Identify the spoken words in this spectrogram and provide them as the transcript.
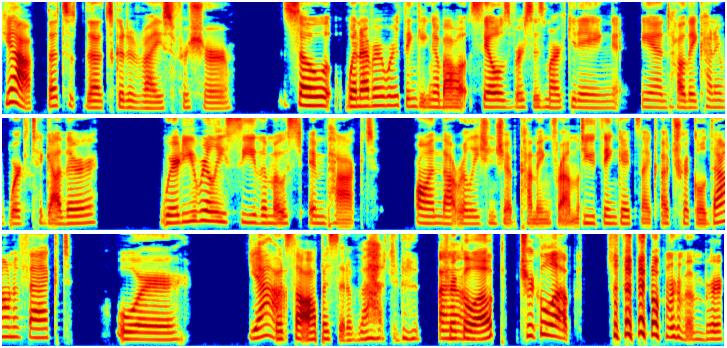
Yeah, that's that's good advice for sure. So, whenever we're thinking about sales versus marketing and how they kind of work together, where do you really see the most impact on that relationship coming from? Do you think it's like a trickle down effect or yeah. What's the opposite of that? trickle um, up? Trickle up. I don't remember.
